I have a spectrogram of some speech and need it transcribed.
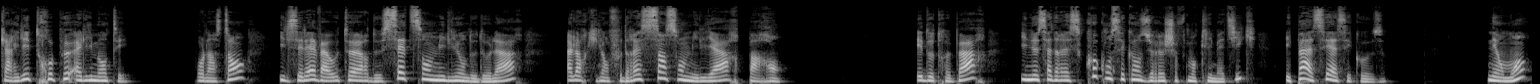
car il est trop peu alimenté. Pour l'instant, il s'élève à hauteur de 700 millions de dollars, alors qu'il en faudrait 500 milliards par an. Et d'autre part, il ne s'adresse qu'aux conséquences du réchauffement climatique et pas assez à ses causes. Néanmoins,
